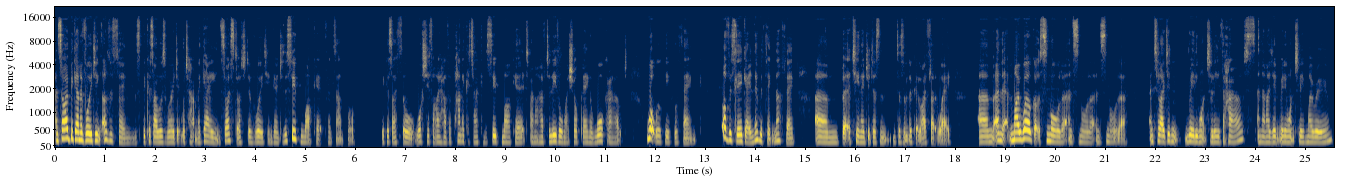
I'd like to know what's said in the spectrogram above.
And so I began avoiding other things because I was worried it would happen again. So I started avoiding going to the supermarket, for example, because I thought, what if I have a panic attack in the supermarket and I have to leave all my shopping and walk out? What will people think? Obviously, again, they would think nothing. Um, but a teenager doesn't doesn't look at life that way. Um, and my world got smaller and smaller and smaller. Until I didn't really want to leave the house. And then I didn't really want to leave my room.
